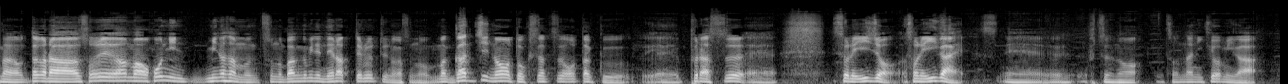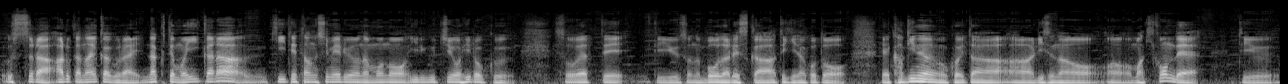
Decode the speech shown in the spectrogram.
まあ、だから、それはまあ本人、皆さんもその番組で狙ってるっていうのが、その、まあ、ガチの特撮オタク、えープラス、えーそれ以上、それ以外、えー普通の、そんなに興味がうっすらあるかないかぐらいなくてもいいから、聞いて楽しめるようなもの、入り口を広く、そうやって、っていうそのボーダレス化的なことを、えー垣根を越えたリスナーを巻き込んでっていう、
